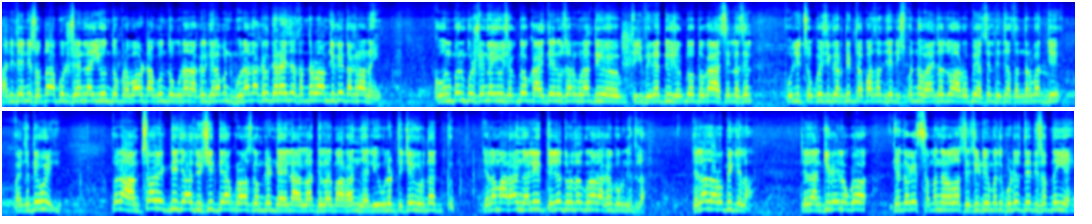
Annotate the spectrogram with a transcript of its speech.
आणि त्यांनी स्वतः पोलीस स्टेशनला येऊन तो प्रभाव टाकून तो गुन्हा दाखल केला. पण गुन्हा दाखल करायच्या संदर्भात आमची काही तक्रार नाही. कोण पण पुरुषांना स्टेशनला येऊ शकतो कायद्यानुसार गुन्हा देऊ त्याची फिर्याद देऊ शकतो तो काय असेल असेल पोलीस चौकशी करतील तपासात जे निष्पन्न व्हायचा जो आरोपी असेल त्याच्या संदर्भात जे व्हायचं ते होईल. पण आमचा व्यक्ती ज्या दिवशी त्या क्रॉस कंप्लेंट द्यायला आला त्याला मारहाण झाली उलट त्याच्या विरोधात ज्याला मारहाण झाली त्याच्या विरोधात गुन्हा दाखल करून घेतला. त्यालाच आरोपी केला. त्यात आणखी काही लोक त्यांचा काही संबंध नव्हता सी सी टी व्हीमध्ये कुठेच ते दिसत नाही आहे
